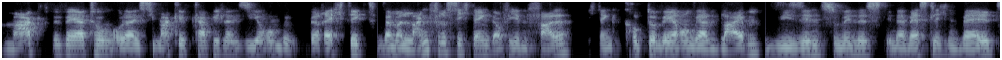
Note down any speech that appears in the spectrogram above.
Marktbewertung oder ist die Marktkapitalisierung berechtigt? Wenn man langfristig denkt, auf jeden Fall. Ich denke, Kryptowährungen werden bleiben. Sie sind zumindest in der westlichen Welt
